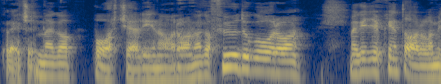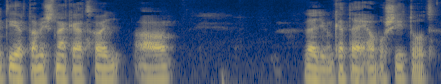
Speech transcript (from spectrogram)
Recsek. meg a Porcellinóról, meg a füldugóról, meg egyébként arról, amit írtam is neked, hogy a vegyünk-e tejhabosítót.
